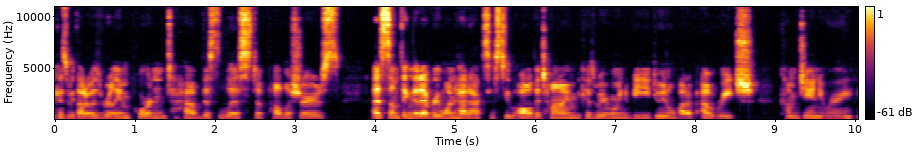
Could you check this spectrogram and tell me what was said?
because we thought it was really important to have this list of publishers as something that everyone had access to all the time because we were going to be doing a lot of outreach come January.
